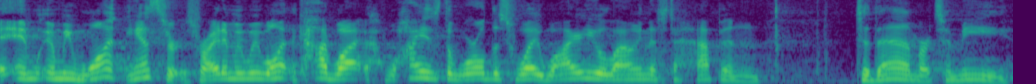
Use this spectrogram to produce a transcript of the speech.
And, and we want answers, right? I mean, we want, God, why, why is the world this way? Why are you allowing this to happen to them or to me?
